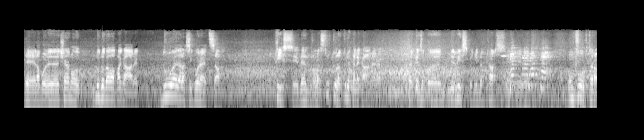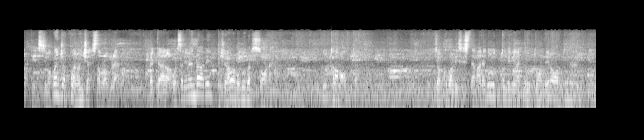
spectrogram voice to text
eh, la, lui doveva pagare due della sicurezza fissi dentro la struttura più le telecamere perché il rischio di beccarsi un furto era altissimo qua in Giappone non c'è questo problema perché allora questi alimentari ci lavorano due persone tutta la notte. Si occupano di sistemare tutto di rimettere tutto quanto in ordine.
